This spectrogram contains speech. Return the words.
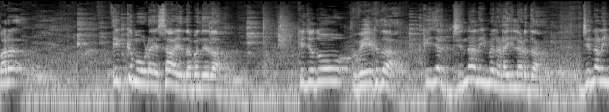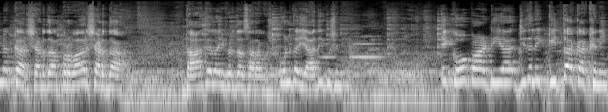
ਪਰ ਇੱਕ ਮੋੜ ਐਸਾ ਆ ਜਾਂਦਾ ਬੰਦੇ ਦਾ ਕਿ ਜਦੋਂ ਵੇਖਦਾ ਕਿ ਯਾਰ ਜਿਨ੍ਹਾਂ ਲਈ ਮੈਂ ਲੜਾਈ ਲੜਦਾ ਜਿਨ੍ਹਾਂ ਲਈ ਮੈਂ ਘਰ ਛੱਡਦਾ, ਪਰਿਵਾਰ ਛੱਡਦਾ ਦਾਅ ਤੇ ਲਈ ਫਿਰਦਾ ਸਾਰਾ ਕੁਝ ਉਹਨੇ ਤਾਂ ਯਾਦ ਹੀ ਕੁਝ ਨਹੀਂ। ਇੱਕ ਉਹ ਪਾਰਟੀ ਆ ਜਿਹਦੇ ਲਈ ਕੀਤਾ ਕੱਖ ਨਹੀਂ।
